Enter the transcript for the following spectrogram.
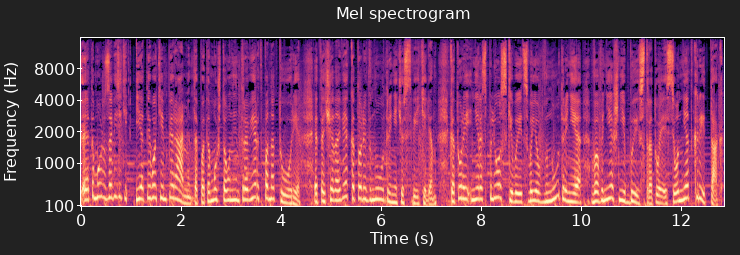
это может зависеть и от его темперамента, потому что он интроверт по натуре. Это человек, который внутренне чувствителен, который не расплет выплескивает свое внутреннее во внешне быстро, то есть он не открыт так,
